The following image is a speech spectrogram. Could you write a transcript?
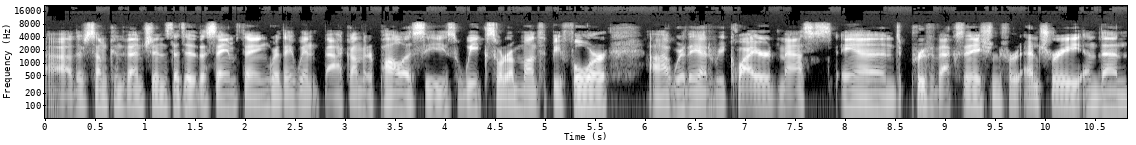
uh, there's some conventions that did the same thing where they went back on their policies weeks or a month before, uh, where they had required masks and proof of vaccination for entry. And then,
